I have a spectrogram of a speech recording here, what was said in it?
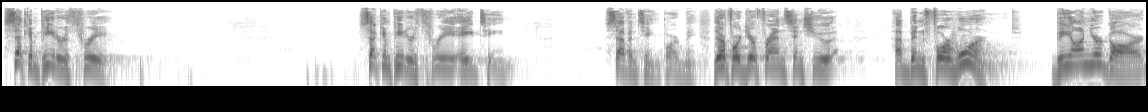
Second Peter 3. 2 Peter 3 18, 17, pardon me. Therefore, dear friends, since you have been forewarned, be on your guard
